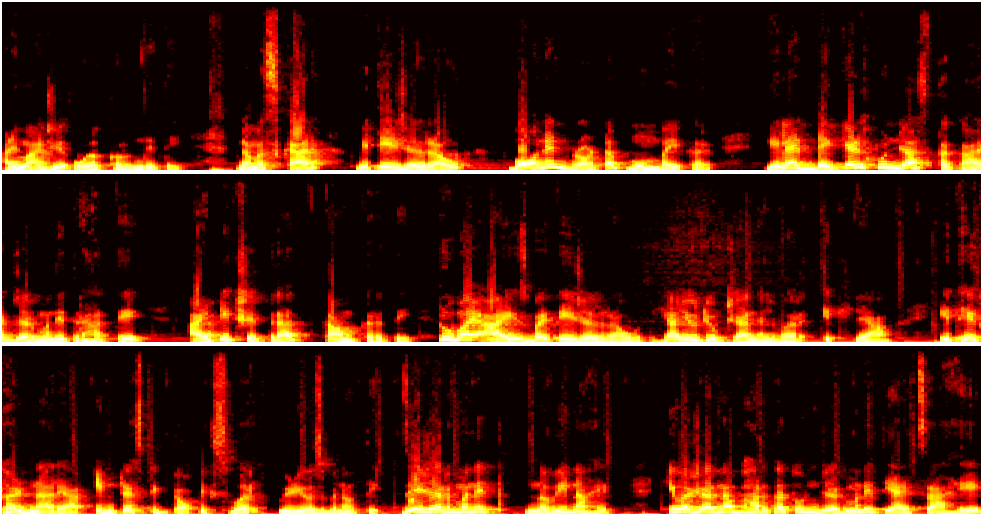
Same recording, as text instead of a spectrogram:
आणि माझी ओळख करून देते. नमस्कार मी Tejal Raut born and brought up Mumbaikar. गेल्या डेकेडहून जास्त काळ जर्मनीत राहते. आय टी क्षेत्रात काम करते. Two I S by Tejal Raut ह्या युट्यूब चॅनलवर इथल्या इथे घडणाऱ्या इंटरेस्टिंग टॉपिक्सवर व्हिडिओज बनवते. जे जर्मनीत नवीन आहेत किंवा ज्यांना भारतातून जर्मनीत यायचं आहे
